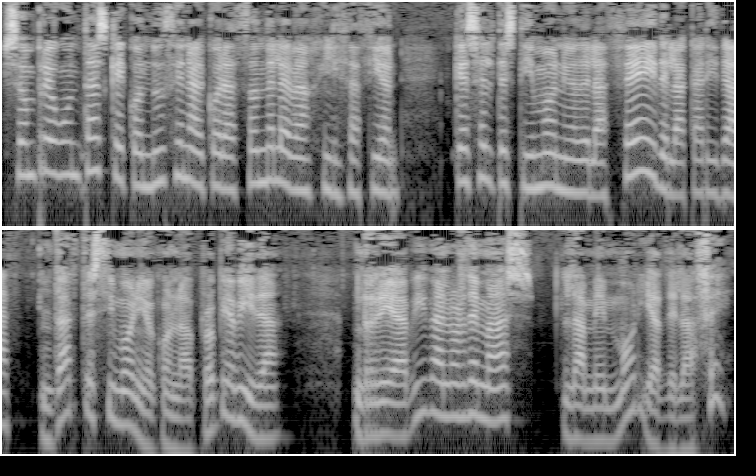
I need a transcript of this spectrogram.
Son preguntas que conducen al corazón de la evangelización que es el testimonio de la fe y de la caridad. Dar testimonio con la propia vida reaviva en los demás la memoria de la fe.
